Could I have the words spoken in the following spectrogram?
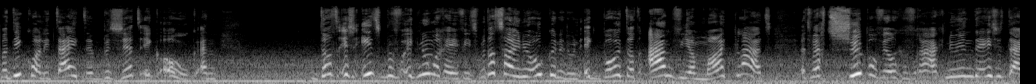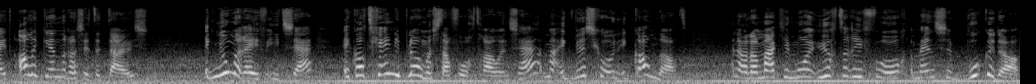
Maar die kwaliteiten bezit ik ook. En dat is iets, ik noem maar even iets, maar dat zou je nu ook kunnen doen. Ik bood dat aan via Marktplaats. Het werd superveel gevraagd nu in deze tijd. Alle kinderen zitten thuis. Ik noem maar even iets, hè. Ik had geen diploma's daarvoor trouwens, hè. Maar ik wist gewoon, ik kan dat. Nou, dan maak je een mooi uurtarief voor. Mensen boeken dat.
